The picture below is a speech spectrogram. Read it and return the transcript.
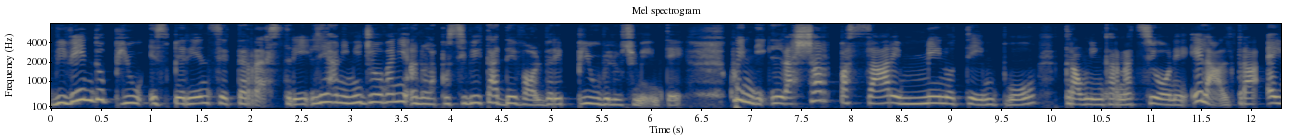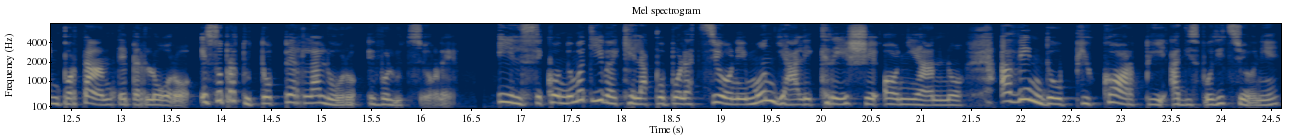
Vivendo più esperienze terrestri, le anime giovani hanno la possibilità di evolvere più velocemente. Quindi lasciar passare meno tempo tra un'incarnazione e l'altra è importante per loro e soprattutto per la loro evoluzione. Il secondo motivo è che la popolazione mondiale cresce ogni anno. Avendo più corpi a disposizione,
